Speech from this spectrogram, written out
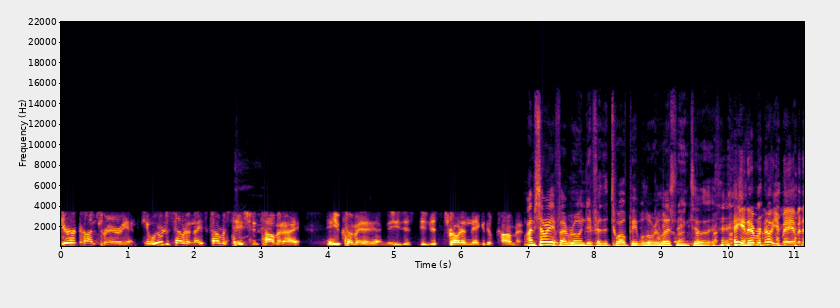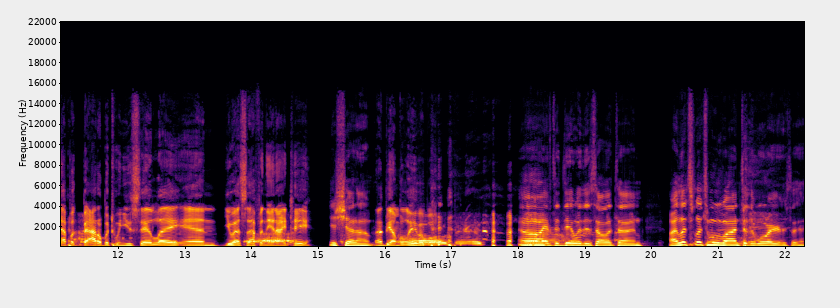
you're a contrarian. Can, we were just having a nice conversation, Tom and I, and you come in and you just you just throw in a negative comment. I'm sorry if I ruined it for the 12 people who were listening to it. Hey, you never know. You may have an epic battle between UCLA and USF in the NIT. Just shut up. That'd be unbelievable. Oh man. Oh, I have to deal with this all the time. All right, let's let's move on to the Warriors. Uh,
